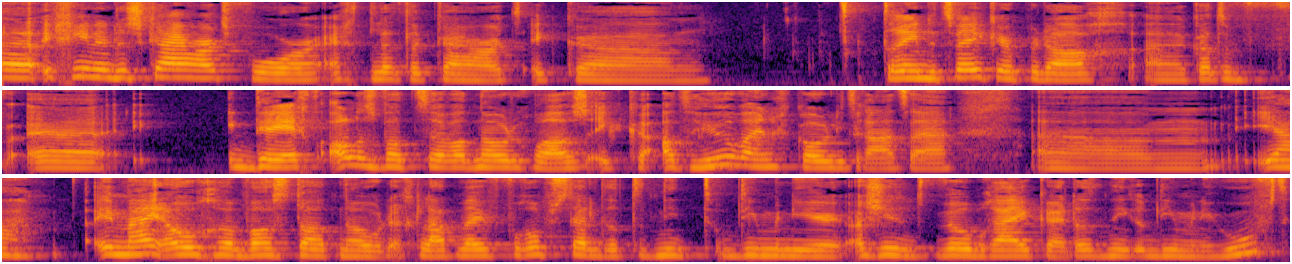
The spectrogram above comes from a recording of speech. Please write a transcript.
Uh, ik ging er dus keihard voor, echt letterlijk keihard. Ik uh, trainde twee keer per dag. Uh, ik had een, uh, ik deed echt alles wat, wat nodig was. Ik at heel weinig koolhydraten. Um, ja, in mijn ogen was dat nodig. Laat me even vooropstellen dat het niet op die manier, als je het wil bereiken, dat het niet op die manier hoeft.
